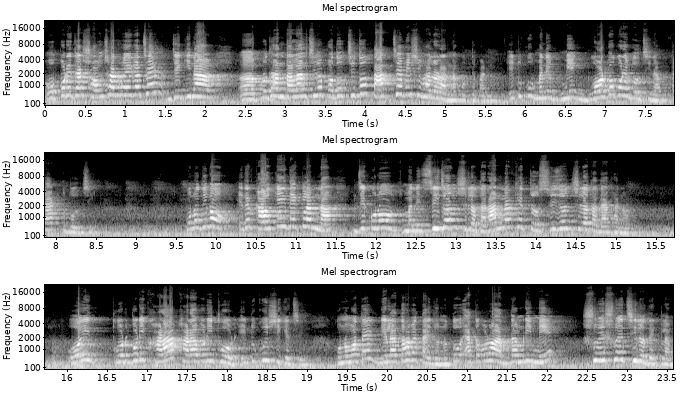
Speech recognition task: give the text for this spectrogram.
ওপরে যার সংসার হয়ে গেছে, যে কিনা প্রধান দালাল ছিল, পদচ্যুত, তার চেয়ে বেশি ভালো রান্না করতে পারে। এটুকু মানে মে- গর্ব করে বলছি না ফ্যাক্ট বলছি। কোনোদিনও এদের কাউকেই দেখলাম না যে কোনো মানে সৃজনশীলতা, রান্নার ক্ষেত্রেও সৃজনশীলতা দেখানোর। ওই থোর বড়ি খাড়া খাড়া বড়ি থোর, এটুকুই শিখেছে। কোনো মতে গেলাতে হবে তাই জন্য। তো এত বড় আদ্দামড়ি মেয়ে শুয়ে শুয়ে ছিল দেখলাম।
